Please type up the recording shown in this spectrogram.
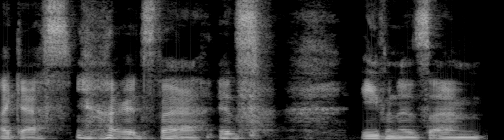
I guess you know it's there. It's even as um,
